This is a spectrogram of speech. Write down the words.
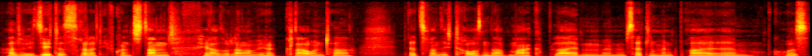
Also ihr seht, das ist relativ konstant. Ja, solange wir klar unter der 20.000er Marke bleiben im Settlement-Kurs,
